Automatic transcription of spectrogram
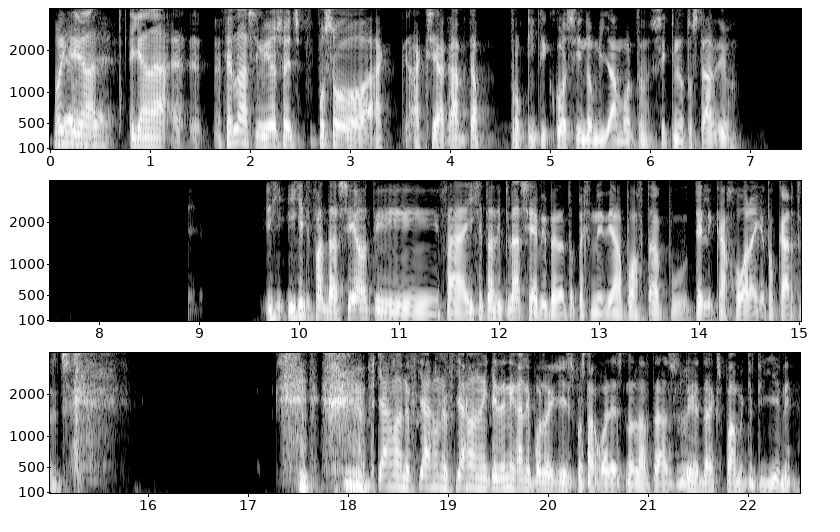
Όχι, ναι, για, ναι. για να, ε, ε, θέλω να σημειώσω έτσι πόσο αξιαγάπητα προκλητικός είναι ο Μιγιαμότο σε εκείνο το στάδιο είχε τη φαντασία ότι θα είχε τα διπλάσια επίπεδα το παιχνίδι από αυτά που τελικά χώρα για το cartridge. φτιάχνανε, φτιάχνανε, φτιάχνανε και δεν είχαν υπολογίσει πώς θα χωρέσουν όλα αυτά. Σου λέει εντάξει, πάμε και τι γίνει.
